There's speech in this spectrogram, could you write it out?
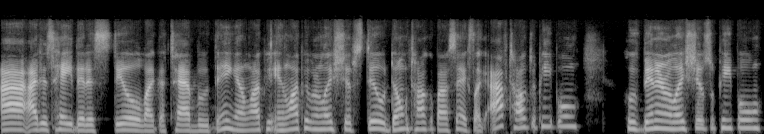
I, I just hate that it's still like a taboo thing. And a lot of people, and a lot of people in relationships still don't talk about sex. Like I've talked to people who've been in relationships with people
